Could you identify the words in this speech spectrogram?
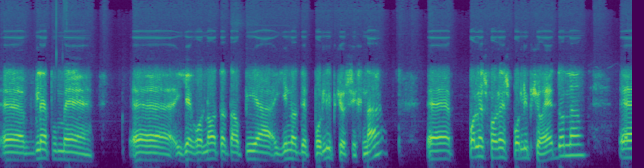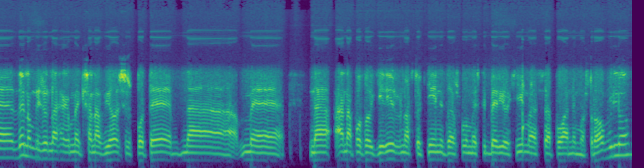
ε, βλέπουμε ε, γεγονότα τα οποία γίνονται πολύ πιο συχνά. Ε, πολλές φορές πολύ πιο έντονα. Ε, δεν νομίζω να είχαμε ξαναβιώσεις ποτέ να, με, να αναποδογυρίζουν αυτοκίνητα ας πούμε στην περιοχή μας από ανεμοστρόβιλο.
